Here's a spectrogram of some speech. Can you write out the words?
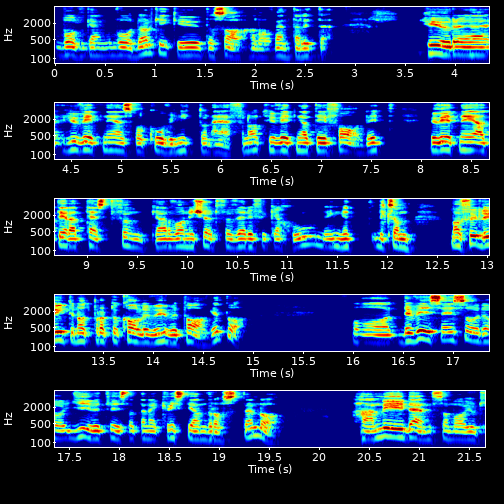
Wolfgang Wodork, gick ju ut och sa Hallå, vänta lite. Hur, eh, hur vet ni ens vad covid-19 är för något? Hur vet ni att det är farligt? Hur vet ni att ert test funkar? Vad har ni kört för verifikation? Inget, liksom, man fyller ju inte något protokoll överhuvudtaget då. Och det visar sig så då givetvis att den här Christian Drosten då. Han är ju den som har gjort...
